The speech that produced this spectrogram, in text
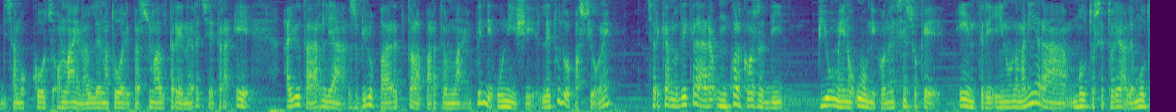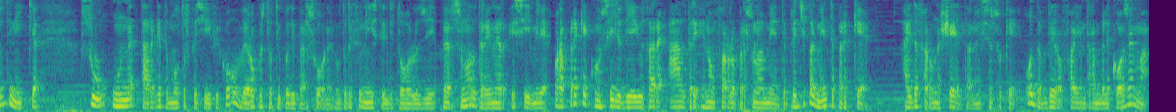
diciamo coach online, allenatori, personal trainer, eccetera, e aiutarli a sviluppare tutta la parte online. Quindi unisci le tue due passioni cercando di creare un qualcosa di più o meno unico, nel senso che entri in una maniera molto settoriale, molto di nicchia, su un target molto specifico, ovvero questo tipo di persone, nutrizionisti, dietologi, personal trainer e simili. Ora, perché consiglio di aiutare altri e non farlo personalmente? Principalmente perché hai da fare una scelta, nel senso che o davvero fai entrambe le cose, ma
